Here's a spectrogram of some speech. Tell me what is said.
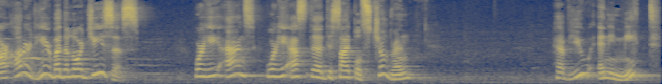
are honored here by the Lord Jesus, where he asked, where he asked the disciples' children, have you any meat?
